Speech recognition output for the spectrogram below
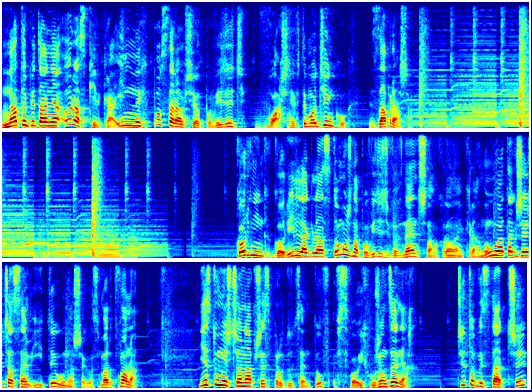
Na te pytania oraz kilka innych postaram się odpowiedzieć właśnie w tym odcinku. Zapraszam. Corning Gorilla Glass to można powiedzieć wewnętrzna ochrona ekranu, a także czasem i tyłu naszego smartfona. Jest umieszczona przez producentów w swoich urządzeniach. Czy to wystarczy?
